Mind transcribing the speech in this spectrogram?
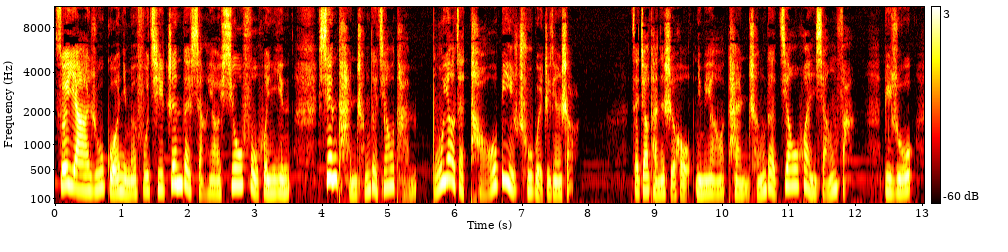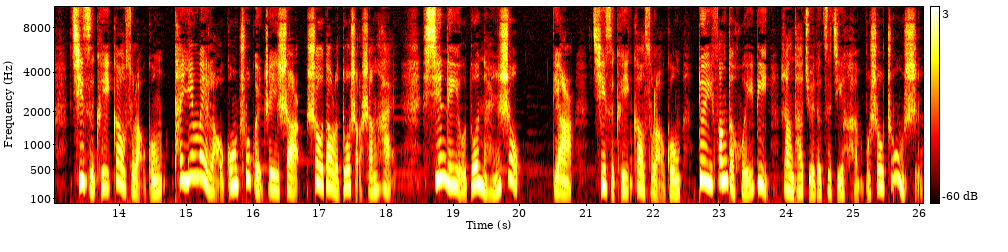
所以啊，如果你们夫妻真的想要修复婚姻，先坦诚的交谈，不要再逃避出轨这件事儿。在交谈的时候，你们要坦诚的交换想法。比如，妻子可以告诉老公，她因为老公出轨这一事儿受到了多少伤害，心里有多难受。第二，妻子可以告诉老公，对方的回避让他觉得自己很不受重视，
